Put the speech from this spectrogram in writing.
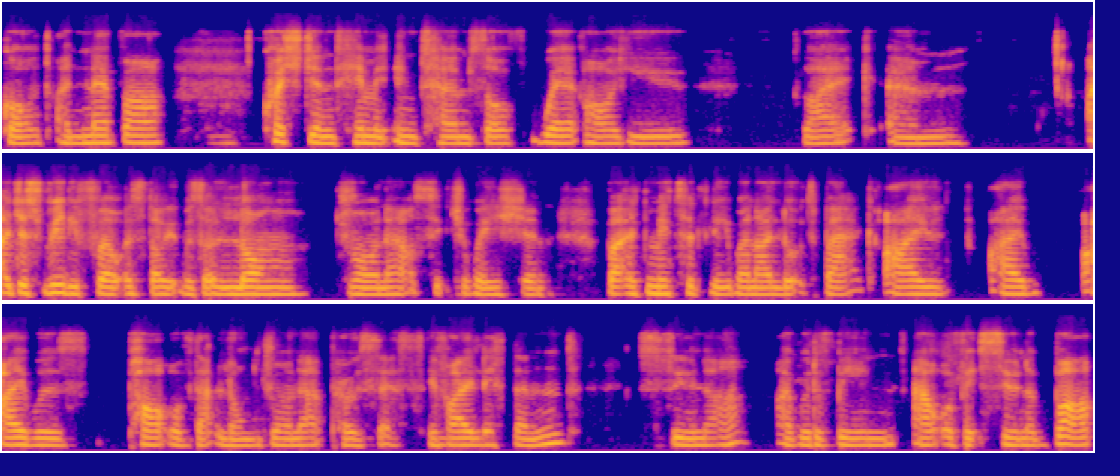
God. I never questioned him in terms of where are you? Like, um, I just really felt as though it was a long, drawn out situation. But admittedly, when I looked back, I I I was part of that long drawn out process. If I listened sooner, I would have been out of it sooner. But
